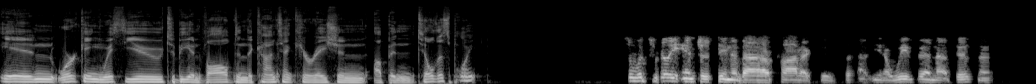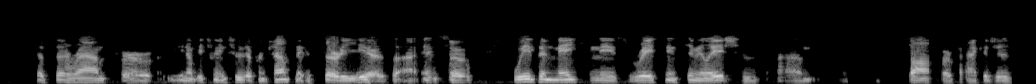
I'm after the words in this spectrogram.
in working with you to be involved in the content curation up until this point? So what's really interesting about our product is, that, you know, we've been a business that's been around for, you know, between two different companies, 30 years. Uh, and so we've been making these racing simulation um, software packages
